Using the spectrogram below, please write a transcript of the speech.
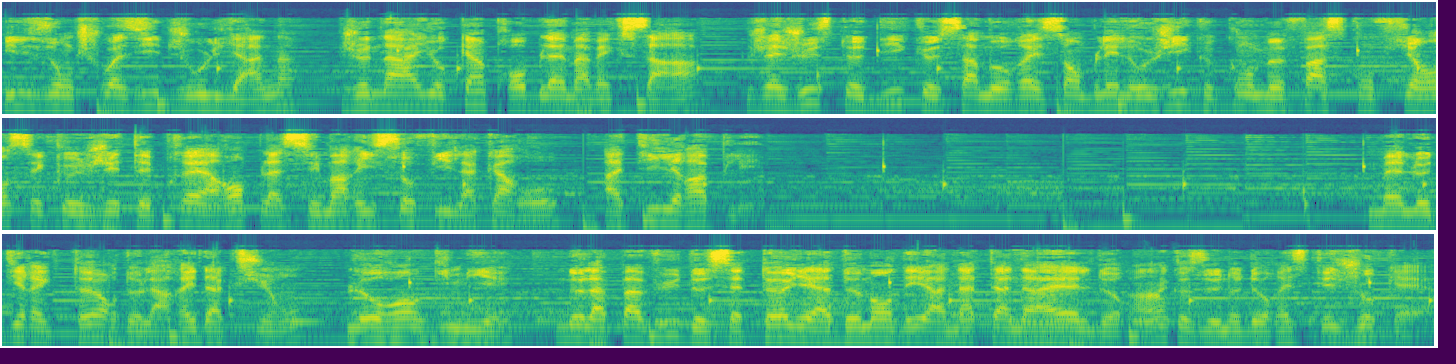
Ils ont choisi Julian, je n'ai aucun problème avec ça, j'ai juste dit que ça m'aurait semblé logique qu'on me fasse confiance et que j'étais prêt à remplacer Marie-Sophie Lacaro, a-t-il rappelé. Mais le directeur de la rédaction, Laurent Guimier, ne l'a pas vu de cet œil et a demandé à Nathanaël de Rinkzen de rester joker.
